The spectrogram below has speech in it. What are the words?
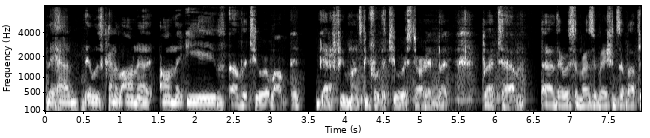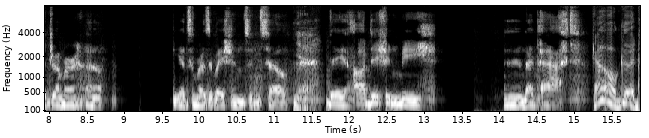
they had it was kind of on a on the eve of a tour. Well, they got a few months before the tour started, but but um, uh, there was some reservations about the drummer, uh, he had some reservations, and so Yeah. they auditioned me, and I passed. Oh, good.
